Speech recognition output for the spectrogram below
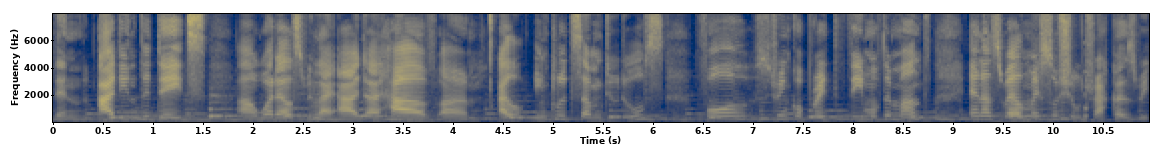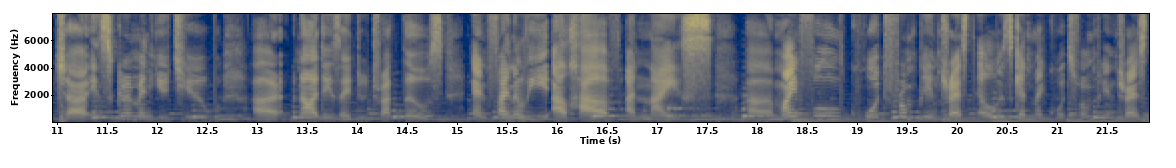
then add in the dates uh, what else will I add? I have um, I'll include some doodles for to incorporate the theme of the month and as well my social trackers which are Instagram and YouTube uh, nowadays I do track those and finally I'll have a nice uh, mindful quote from Pinterest. I always get my quotes from Pinterest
